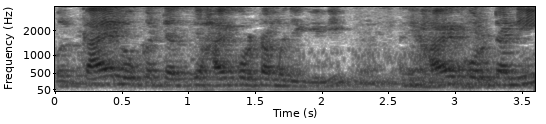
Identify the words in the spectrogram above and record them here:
पण काय लोक त्यातली हायकोर्टामध्ये गेली आणि हायकोर्टाने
